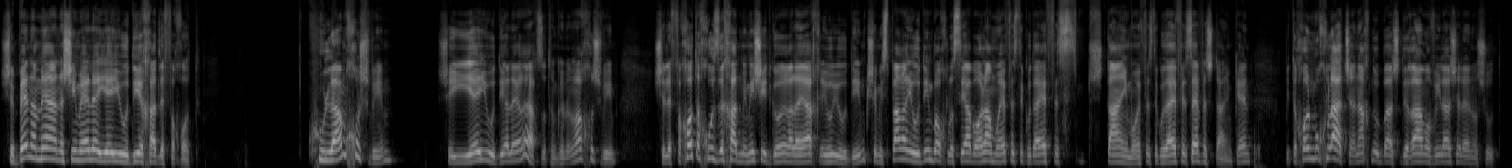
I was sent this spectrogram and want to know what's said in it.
שבין המאה האנשים האלה יהיה יהודי אחד לפחות? כולם חושבים שיהיה יהודי על הירח, זאת אומרת, כולם חושבים שלפחות אחוז אחד ממי שיתגורר על הירח יהיו יהודים, כשמספר היהודים באוכלוסייה בעולם הוא 0.02 או 0.002, כן? ביטחון מוחלט שאנחנו בשדרה המובילה של האנושות.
